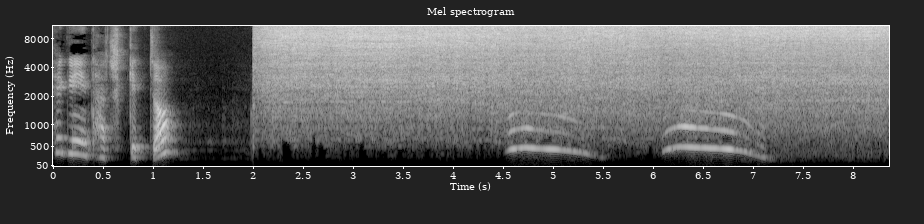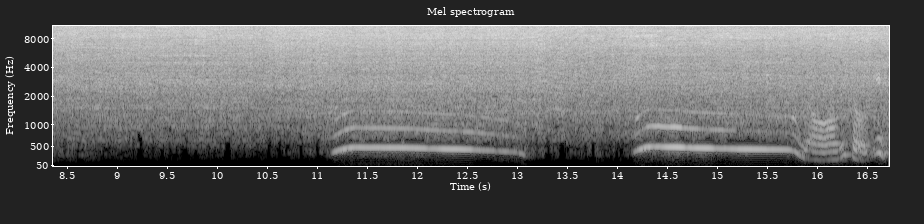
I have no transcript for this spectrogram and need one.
세균이 다 죽겠죠? 여기 저기.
